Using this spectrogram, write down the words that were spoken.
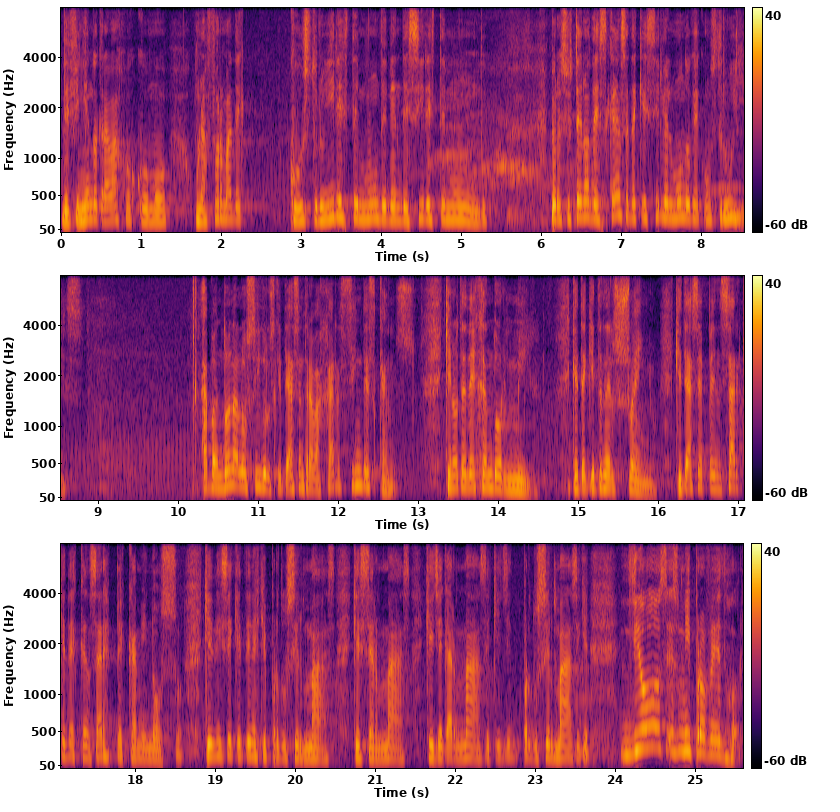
definiendo trabajo como una forma de construir este mundo y bendecir este mundo. Pero si usted no descansa, ¿de qué sirve el mundo que construyes? Abandona los ídolos que te hacen trabajar sin descanso, que no te dejan dormir, que te quiten el sueño, que te hace pensar que descansar es pecaminoso, que dice que tienes que producir más, que ser más, que llegar más, y que producir más, y que Dios es mi proveedor.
